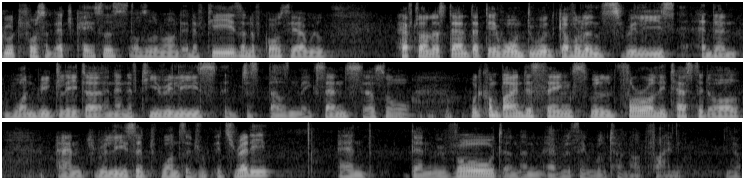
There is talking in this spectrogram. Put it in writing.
good for some edge cases, also around NFTs, and of course, yeah, we'll have to understand that they won't do a governance release and then one week later an NFT release. It just doesn't make sense. Yeah, so we'll combine these things. We'll thoroughly test it all and release it once it, it's ready, and then we vote, and then everything will turn out fine. Yep.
